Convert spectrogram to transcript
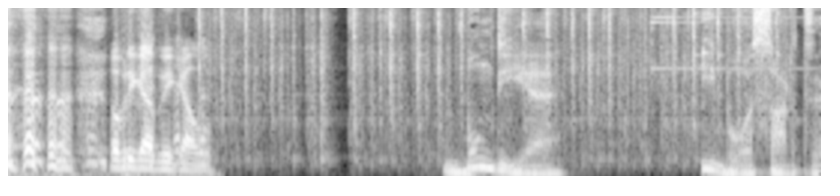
Obrigado, Miguel. Bom dia e boa sorte.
